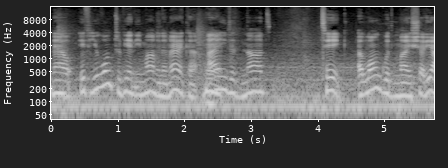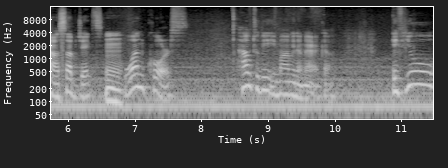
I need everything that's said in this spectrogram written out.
now if you want to be an imam in America I did not take along with my sharia subjects Mm. one course how to be imam in America if you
